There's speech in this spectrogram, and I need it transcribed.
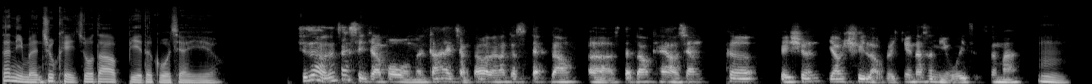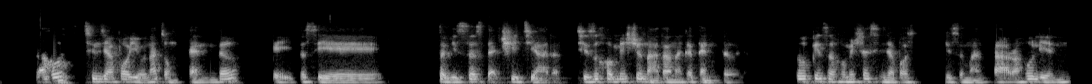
但你们就可以做到别的国家也有。其实好像在新加坡，我们刚才讲到的那个 step down，呃，step down care 好像个 patient 要去老人院，但是没有位置是吗？嗯。然后新加坡有那种 tender 给这些 services 的去加的，其实 Homage 就拿到那个 tender 了。都变成后面在新加坡其实蛮大，然后连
